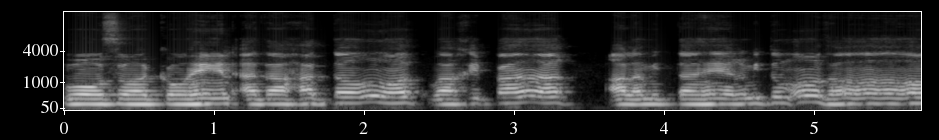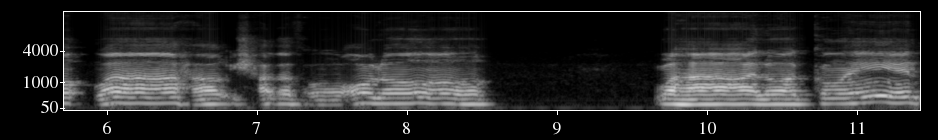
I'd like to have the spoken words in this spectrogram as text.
ועושו הכהן עד החטות, וכיפר על המטהר מטומאותו, ואחר השחטתו עולו. והעלו הכהן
